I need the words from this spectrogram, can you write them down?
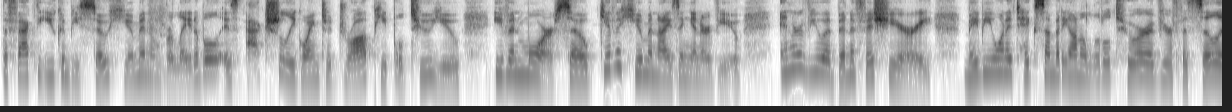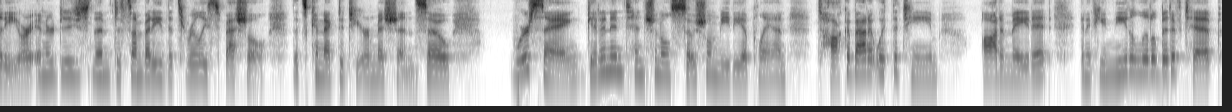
the fact that you can be so human and relatable is actually going to draw people to you even more. So give a humanizing interview, interview a beneficiary Maybe you want to take somebody on a little tour of your facility or introduce them to somebody that's really special, that's connected to your mission. So we're saying get an intentional social media plan, talk about it with the team, automate it. And if you need a little bit of tip,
